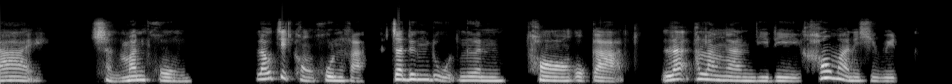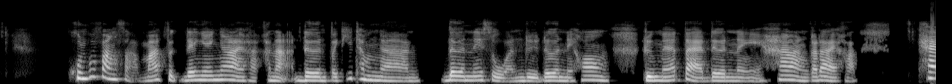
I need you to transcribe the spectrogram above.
ได้ ฉันมั่นคง แล้วจิตของคุณค่ะ จะดึงดูดเงิน ทองโอกาส และพลังงานดีๆ เข้ามาในชีวิต คุณผู้ฟังสามารถฝึกได้ง่าย ๆ ค่ะ ขณะเดินไปที่ทำงาน เดินในสวนหรือเดินในห้อง หรือแม้แต่เดินในห้างก็ได้ค่ะ แค่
